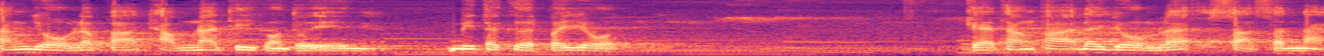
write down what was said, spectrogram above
ทั้งโยมและพระทำหน้าที่ของตัวเองเนี่ยมีแต่เกิดประโยชน์ แก่ทั้งพระและโยมและศาสนา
